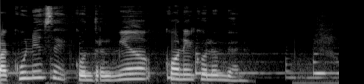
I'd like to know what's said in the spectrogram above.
Vacúnense contra el miedo con el colombiano.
